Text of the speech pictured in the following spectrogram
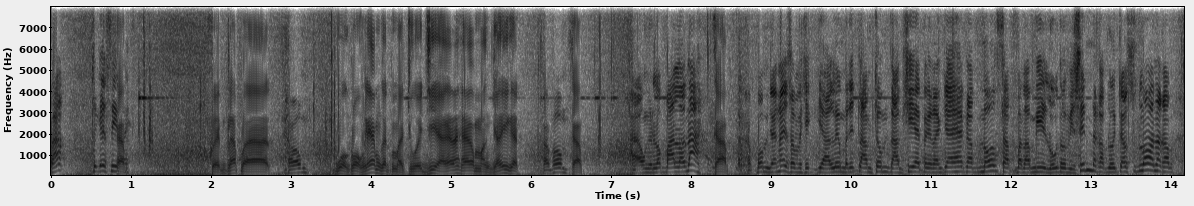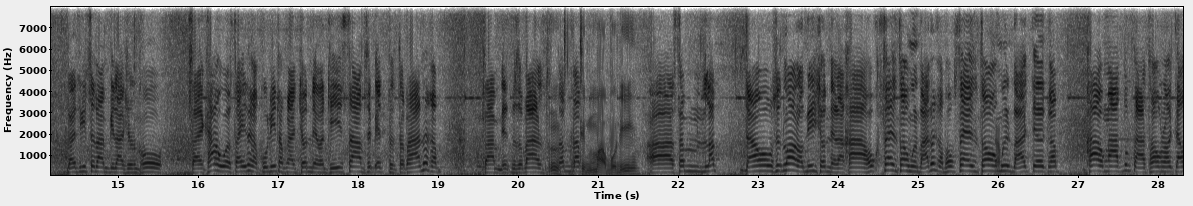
ฟักถึงเอฟซีครับไหมเพื่อนครับอ่าครับผมบวกโรงแรมกันมาช่วยเชียร์กันนะครับกำลังใจกันครับผมครับให้ เอาเงินรบบานแล้วนะครับครับผมยังให้สมาชิกอย่าลืมมาติดตามชมตามเชียร์เป็นกำลังใจให้กับโน้ตสับบารมีหลวงทวีสินนะครับหลวงเจ้าสุดรอดนะครับได้ที่สนามกีฬาชนโคสายข้าววัวไซนะครับคู่นี้ทำการชนในวันที่ 31พฤษภานะครับ31พฤษภาอืมสำหรับถึงมาพอดีอ่าสำหรับเจ้าสุดรอดรอบนี้ชนในราคา6แสนสองหมื่นบาทนะครับ6แสนสองหมื่นบาทเจอกับข้าวงามตุ๊กตาทองเราเจ้า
